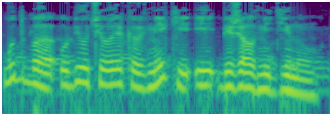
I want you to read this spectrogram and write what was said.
Удба убил человека в Мекке и бежал в Медину.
